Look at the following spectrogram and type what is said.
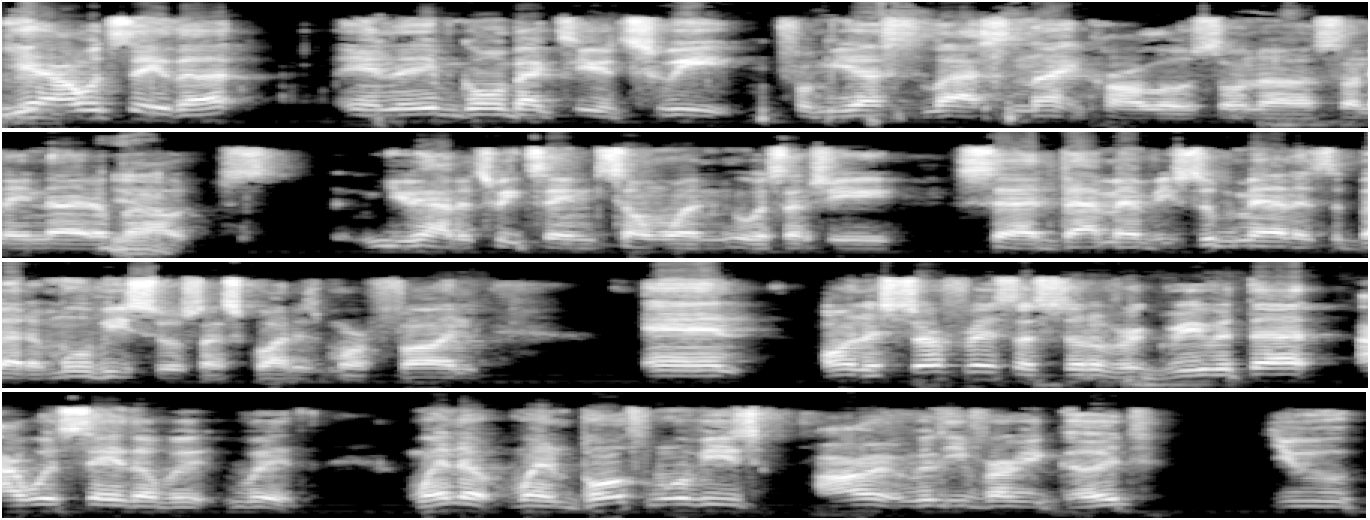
Yeah, I would say that. And then even going back to your tweet from yes last night, Carlos, on uh, Sunday night about you had a tweet saying someone who essentially said Batman v Superman is a better movie, Suicide Squad is more fun. And on the surface, I sort of agree with that. I would say though, with, with when when both movies aren't really very good, you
